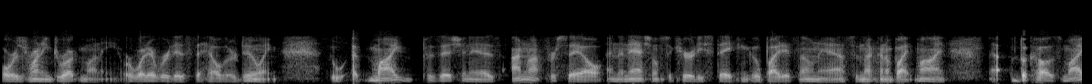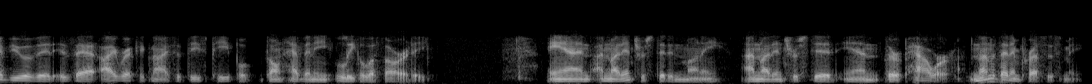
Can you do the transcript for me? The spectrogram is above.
or is running drug money or whatever it is the hell they're doing. My position is I'm not for sale, and the national security state can go bite its own ass. I'm not going to bite mine because my view of it is that I recognize that these people don't have any legal authority, and I'm not interested in money. I'm not interested in their power. None of that impresses me.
